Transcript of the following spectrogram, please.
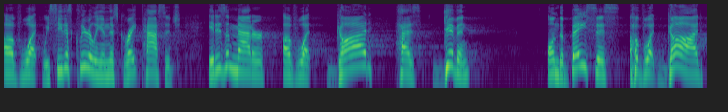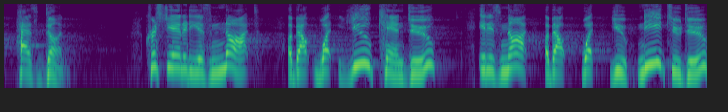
of what we see this clearly in this great passage. It is a matter of what God has given on the basis of what God has done. Christianity is not about what you can do, it is not about what you need to do,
